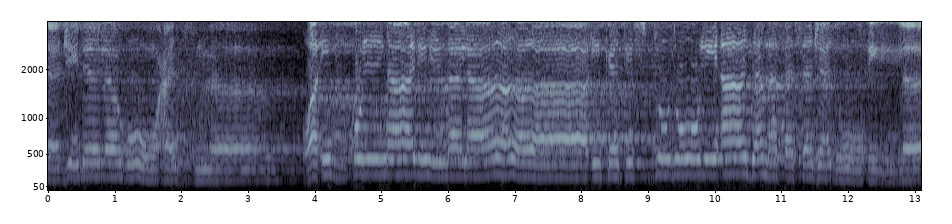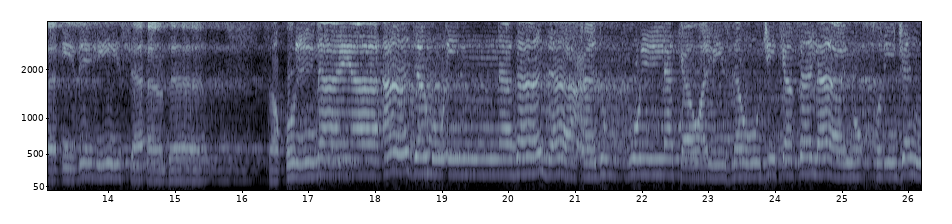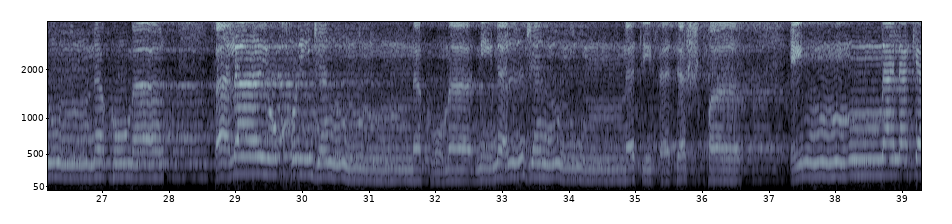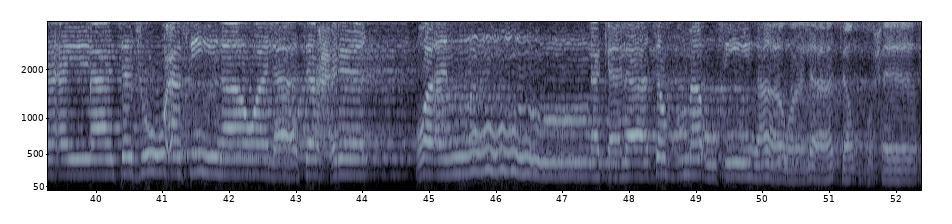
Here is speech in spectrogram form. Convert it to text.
نجد له عزما. وإذ قلنا للملائكة اسجدوا لآدم فسجدوا إلا إبليس أبى. فقلنا يا آدم إن هذا عدو لك ولزوجك فلا يخرجنكما فلا فتشقى. إن لك ألا تجوع فيها ولا تعرى وأنك لا تظمأ فيها ولا تضحى.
